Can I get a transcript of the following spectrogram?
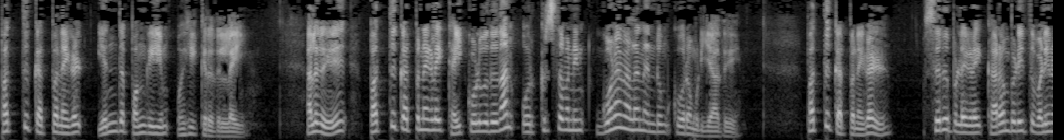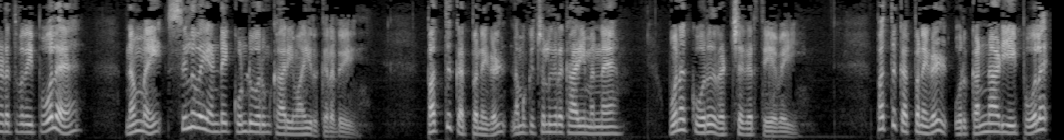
பத்து கற்பனைகள் எந்த பங்கையும் வகிக்கிறதில்லை. அல்லது பத்து கற்பனைகளை கைக்கொள்வதுதான் ஒரு கிறிஸ்தவனின் குணநலன் என்றும் கூற முடியாது. பத்து கற்பனைகள் சிறு பிள்ளைகளை கரம் பிடித்து வழிநடத்துவதைப் போல நம்மை சிலுவை அண்டை கொண்டு வரும் காரியமாயிருக்கிறது. பத்து கற்பனைகள் நமக்கு சொல்லுகிற காரியம் என்ன? உனக்கு ஒரு ரட்சகர் தேவை. பத்து கற்பனைகள் ஒரு கண்ணாடியைப் போல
